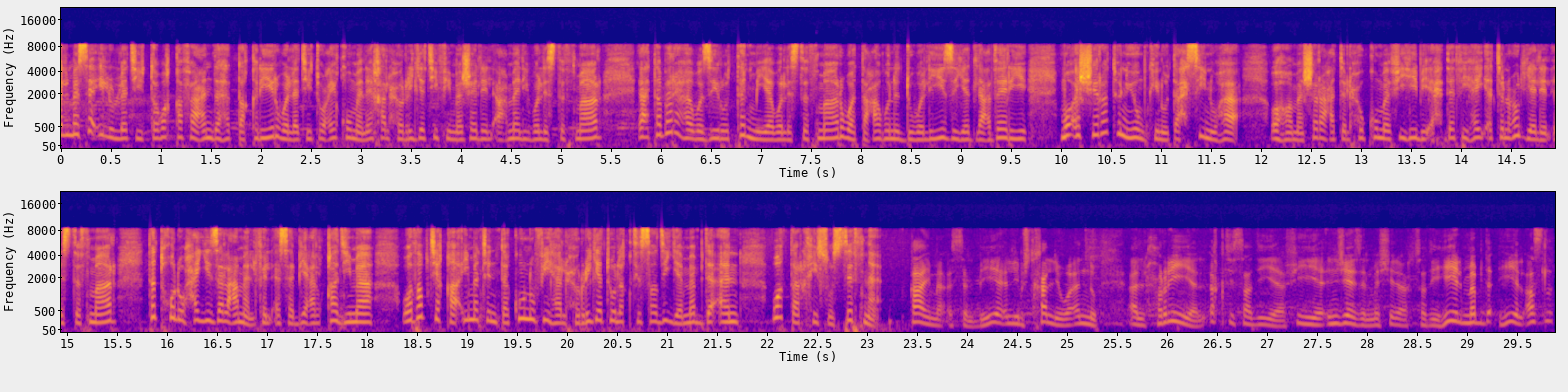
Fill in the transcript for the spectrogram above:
المسائل التي توقف عندها التقرير والتي تعيق مناخ الحرية في مجال الأعمال والاستثمار اعتبرها وزير التنمية والاستثمار والتعاون الدولي زياد العذاري مؤشرات يمكن تحسينها وهو ما شرعت الحكومة فيه بإحداث هيئة عليا للاستثمار تدخل حيز العمل في الأسابيع القادمة وضبط قائمة تكون فيها الحرية الاقتصادية مبدأ والترخيص استثناء. القائمة السلبية اللي مش تخلي وأنه الحرية الاقتصادية في إنجاز المشاريع الاقتصادية هي المبدأ هي الأصل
